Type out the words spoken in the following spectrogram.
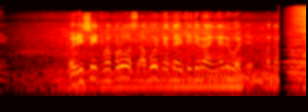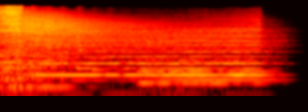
Рішити вопрос об отнятой федеральній. Потому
